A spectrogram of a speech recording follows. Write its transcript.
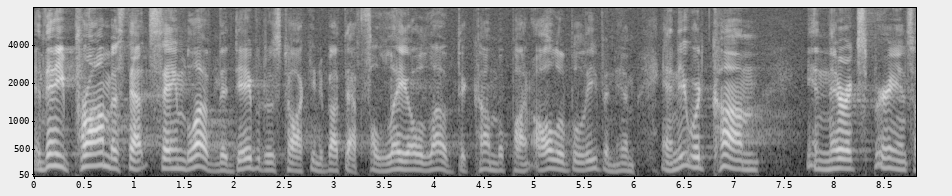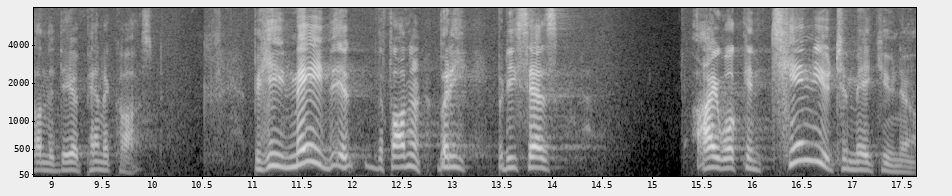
And then he promised that same love that David was talking about, that phileo love, to come upon all who believe in him. And it would come in their experience on the day of Pentecost. But he made it, the Father, but he, but he says, I will continue to make you known.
